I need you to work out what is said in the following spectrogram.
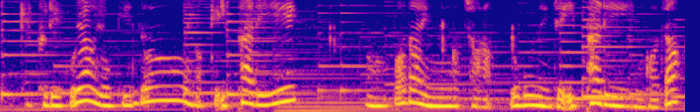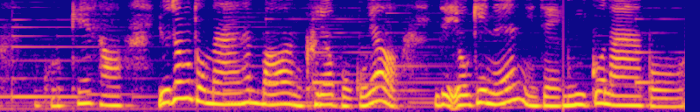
이렇게 그리고요. 여기도 이렇게 이파리 어, 뻗어 있는 것처럼 요거는 이제 이파리인 거죠. 그렇게 해서 요 정도만 한번 그려보고요. 이제 여기는 이제 문구나 뭐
